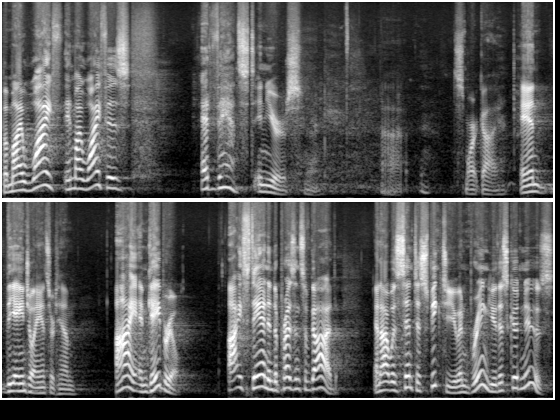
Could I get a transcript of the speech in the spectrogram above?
but my wife, and my wife is advanced in years. Uh, smart guy. And the angel answered him, I am Gabriel. I stand in the presence of God, and I was sent to speak to you and bring you this good news.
